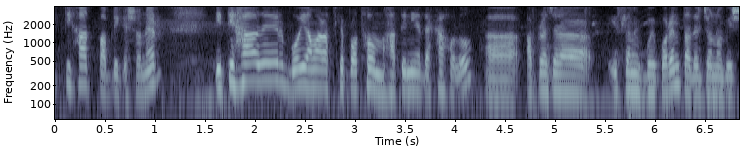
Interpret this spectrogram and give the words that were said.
ইতিহাদ পাবলিকেশনের। ইতিহাদের বই আমার আজকে প্রথম হাতে নিয়ে দেখা হলো। আপনারা যারা ইসলামিক বই পড়েন তাদের জন্য বেশ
